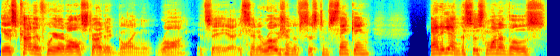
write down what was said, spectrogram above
is kind of where it all started going wrong. It's a it's an erosion of systems thinking, and again, this is one of those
